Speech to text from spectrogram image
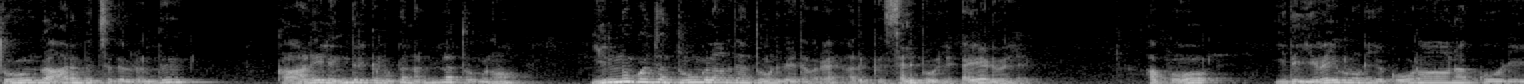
தூங்க ஆரம்பித்ததுலேருந்து காலையில் எந்திரிக்க மட்டும் நல்லா தூங்கணும். இன்னும் கொஞ்சம் தூங்கலான்னு தான் தோணுதே தவிர அதுக்கு சலிப்பு இல்லை டயர்டு இல்லை. அப்போது இது இறைவனுடைய கோடான கோடி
